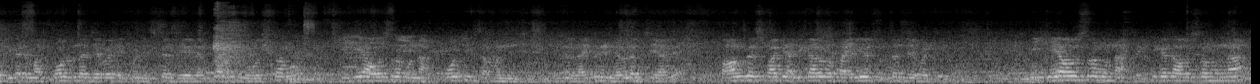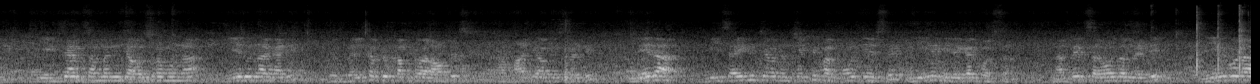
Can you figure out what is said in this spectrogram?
ఎందుకంటే మా కోర్టు ఉందని చెప్పి ఎక్కువ డిస్కస్ చేయలేము మేము వస్తాము. ఇదే అవసరం ఉన్న కోర్టుకి సంబంధించి. లైబ్రరీ డెవలప్ చేయాలి. కాంగ్రెస్ పార్టీ అధికారంలో ఫైవ్ ఇయర్స్ ఉందని చేపట్టి మీకు ఏ అవసరం ఉన్నా వ్యక్తిగత అవసరం ఉన్నా ఈ ఎగ్జామ్ సంబంధించి అవసరం ఉన్నా ఏది ఉన్నా కానీ welcome to come to our office మా పార్టీ ఆఫీస్ రండి. లేదా మీ సైడ్ నుంచి ఎవరైనా చెప్పి మాకు ఫోన్ చేస్తే నేనే మీ దగ్గరకు వస్తాను. నా పేరు సర్వోదం రెడ్డి. నేను కూడా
